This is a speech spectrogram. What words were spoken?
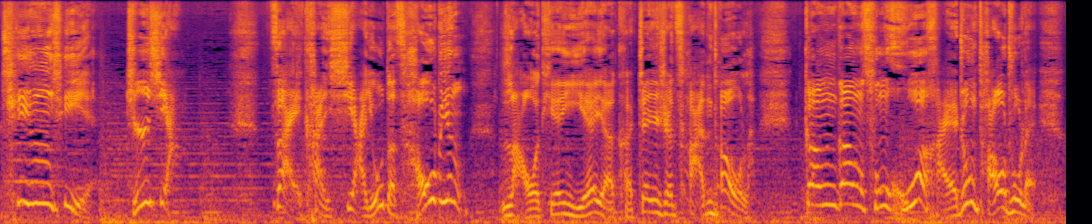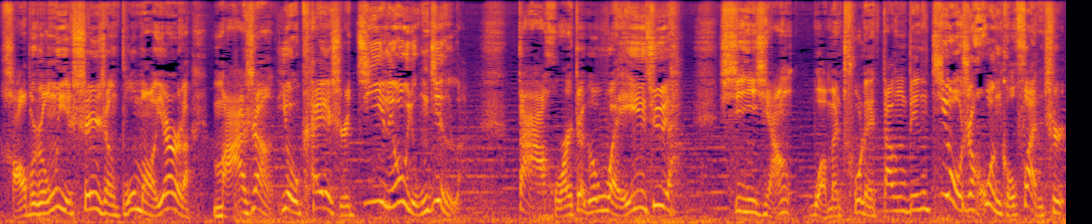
倾泻直下。再看下游的曹兵，老天爷呀，可真是惨透了！刚刚从火海中逃出来，好不容易身上不冒烟了，马上又开始激流勇进了。大伙儿这个委屈啊，心想：我们出来当兵就是混口饭吃，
